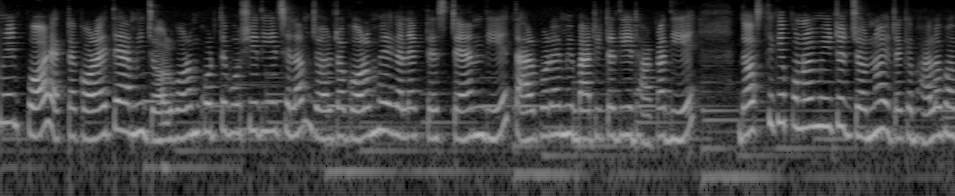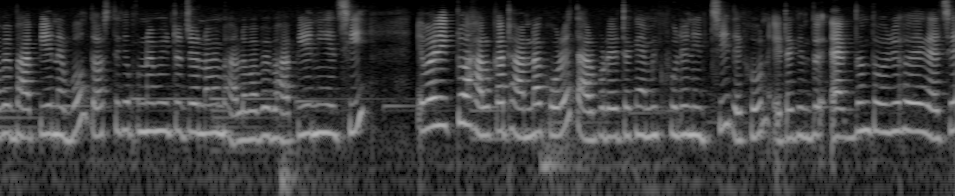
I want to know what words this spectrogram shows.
মিনিট পর একটা কড়াইতে আমি জল গরম করতে বসিয়ে দিয়েছিলাম। জলটা গরম হয়ে গেলে একটা স্ট্যান্ড দিয়ে, তারপরে আমি বাটিটা দিয়ে ঢাকা দিয়ে 10 থেকে পনেরো মিনিটের জন্য এটাকে ভালোভাবে ভাপিয়ে নেব। 10 থেকে পনেরো মিনিটের জন্য আমি ভালোভাবে ভাপিয়ে নিয়েছি। এবার একটু হালকা ঠান্ডা করে তারপরে এটাকে আমি খুলে নিচ্ছি। দেখুন, এটা কিন্তু একদম তৈরি হয়ে গেছে।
